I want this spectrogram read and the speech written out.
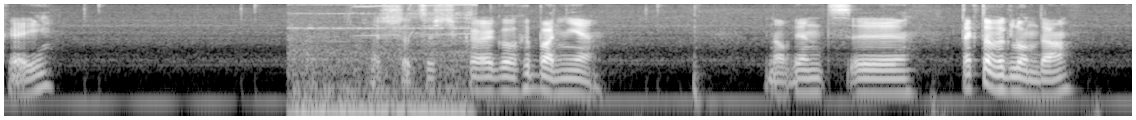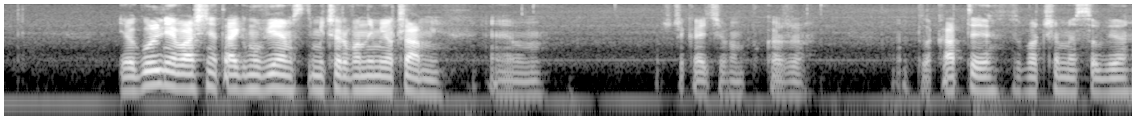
Okej. Okay. Jeszcze coś ciekawego? Chyba nie. No więc y, tak to wygląda. I ogólnie właśnie tak jak mówiłem z tymi czerwonymi oczami. Ym, czekajcie, wam pokażę plakaty. Zobaczymy sobie.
